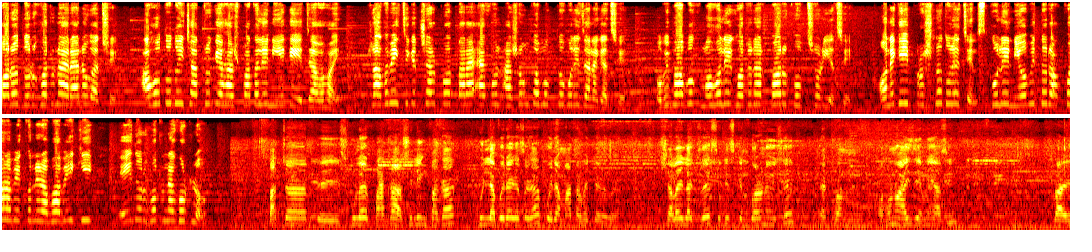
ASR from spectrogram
বড় দুর্ঘটনা এড়ানো গেছে। আহত দুই ছাত্রকে হাসপাতালে নিয়ে গিয়ে যাওয়া হয়। প্রাথমিক চিকিৎসার পর তারা এখন আশঙ্কামুক্ত বলে জানা গেছে। অভিভাবক মহলে ঘটনার পর ক্ষোভ ছড়িয়েছে। অনেকেই প্রশ্ন তুলেছেন, স্কুলে নিয়মিত রক্ষণাবেক্ষণের অভাবেই কি এই দুর্ঘটনা ঘটলো? বাচ্চার স্কুলের পাখা, সিলিং পাখা খুললা পড়ে গেছে গা, পইরা মাথা ফাইটে গেছে গা। সেলাই লাগছে, সিটি স্ক্যান করানো হয়েছে। এখন এখনও আইজিএমে আছি। প্রায়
